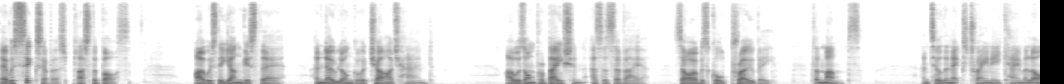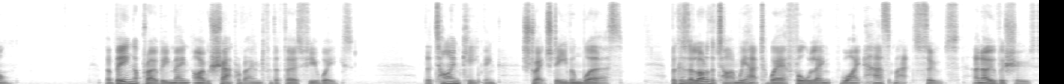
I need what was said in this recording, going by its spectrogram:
There were six of us, plus the boss. I was the youngest there, and no longer a charge hand. I was on probation as a surveyor, so I was called Proby for months, until the next trainee came along. But being a probie meant I was chaperoned for the first few weeks. The timekeeping stretched even worse, because a lot of the time we had to wear full length white hazmat suits and overshoes,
